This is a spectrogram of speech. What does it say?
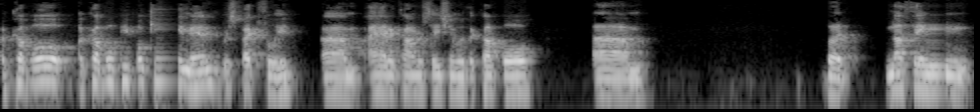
a couple a couple people came in respectfully. Um, I had a conversation with a couple, um, but nothing.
